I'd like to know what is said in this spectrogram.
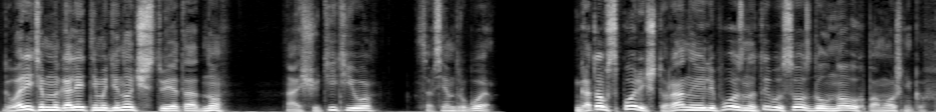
Говорить о многолетнем одиночестве — это одно, а ощутить его — совсем другое. Готов спорить, что рано или поздно ты бы создал новых помощников.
